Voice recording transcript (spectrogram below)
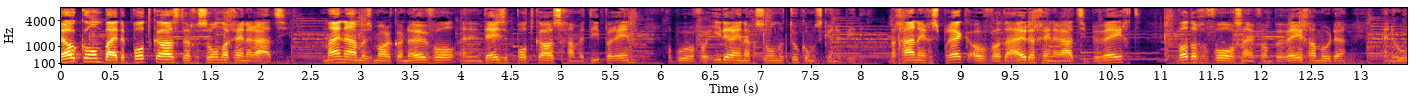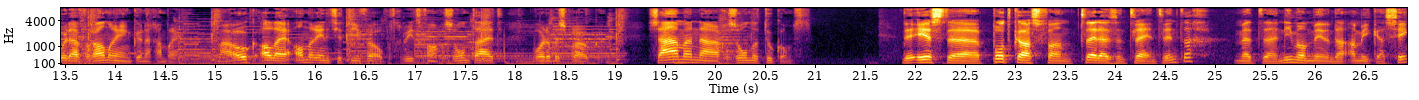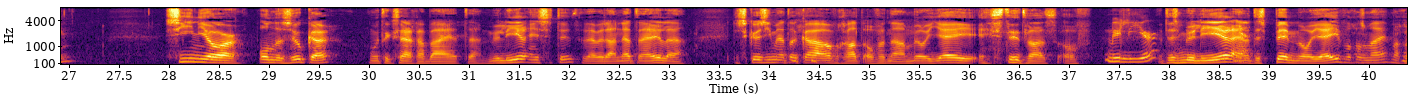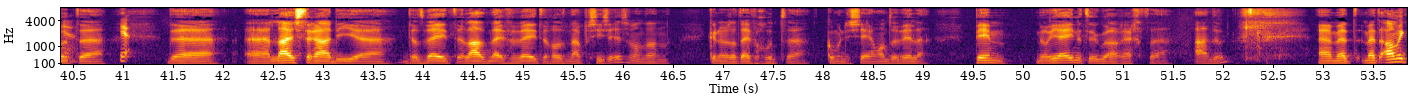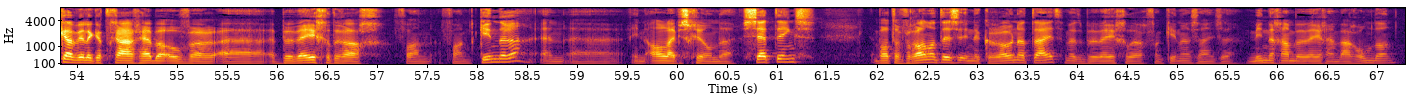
Welkom bij de podcast De Gezonde Generatie. Mijn naam is Marco Neuvel en in deze podcast gaan we dieper in op hoe we voor iedereen een gezonde toekomst kunnen bieden. We gaan in gesprek over wat de huidige generatie beweegt, wat de gevolgen zijn van beweegarmoede en hoe we daar verandering in kunnen gaan brengen. Maar ook allerlei andere initiatieven op het gebied van gezondheid worden besproken. Samen naar een gezonde toekomst. De eerste podcast van 2022 met uh, niemand minder dan Amika Singh. Senior onderzoeker, moet ik zeggen, bij het uh, Mulier Instituut. We hebben daar net een hele discussie met elkaar over gehad of het nou Milieu Instituut was of... Mulier. Het is Mulier en het is Pim Milieu volgens mij. Maar goed, uh, Ja. de uh, luisteraar die dat weet, laat het even weten wat het nou precies is. Want dan kunnen we dat even goed communiceren. Want we willen Pim Milieu natuurlijk wel recht aandoen. Met, met Amika wil ik het graag hebben over het beweeggedrag van, van kinderen. En uh, in allerlei verschillende settings. Wat er veranderd is in de coronatijd met het beweeggedrag van kinderen. Zijn ze minder gaan bewegen en waarom dan?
